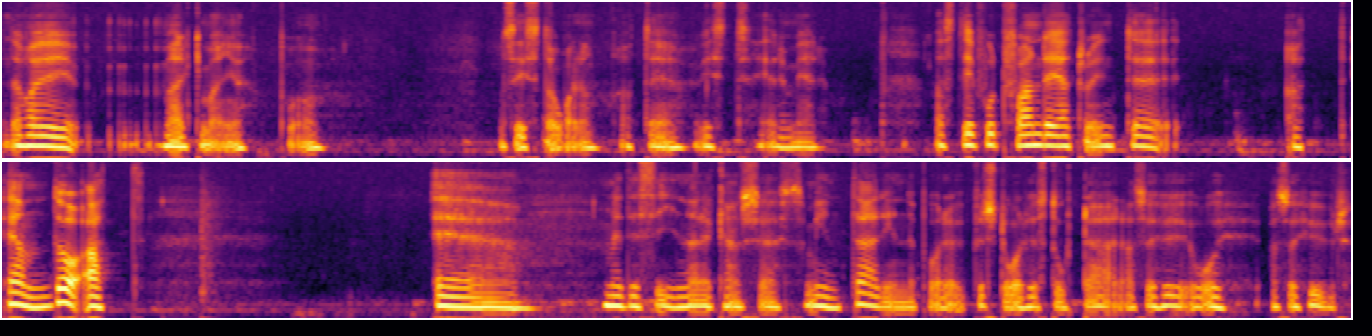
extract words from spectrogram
Det har ju, märker man ju på de sista åren. Att det, visst är det mer. Fast det är fortfarande, jag tror inte att ändå att eh, medicinare kanske som inte är inne på det förstår hur stort det är. Alltså hur, och, alltså hur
